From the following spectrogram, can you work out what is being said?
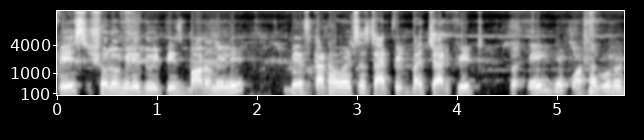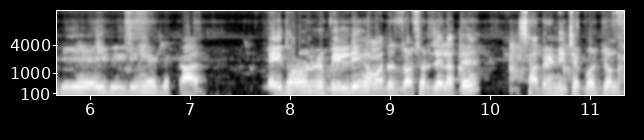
পিস ষোলো মিলি, দুই পিস বারো মিলি। বেস কাটা হয়েছে চার ফিট বাই চার ফিট তো এই যে কথাগুলো দিয়ে এই বিল্ডিংয়ের যে কাজ, এই ধরনের বিল্ডিং আমাদের যশোর জেলাতে ছাদের নিচে পর্যন্ত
